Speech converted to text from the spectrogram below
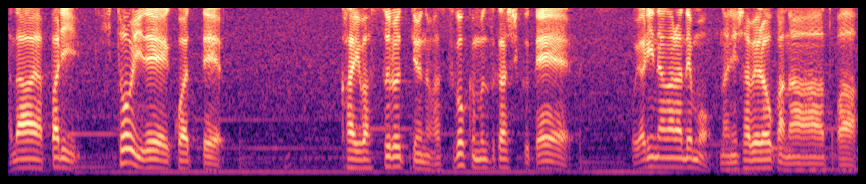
ただやっぱり一人でこうやって会話するっていうのがすごく難しくてやりながらでも何喋ろうかなとか、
